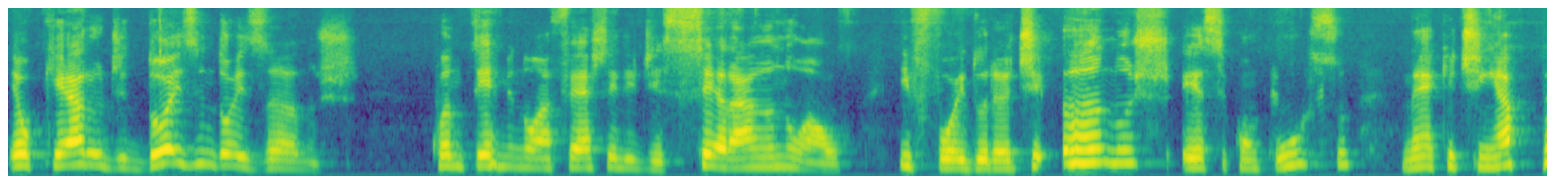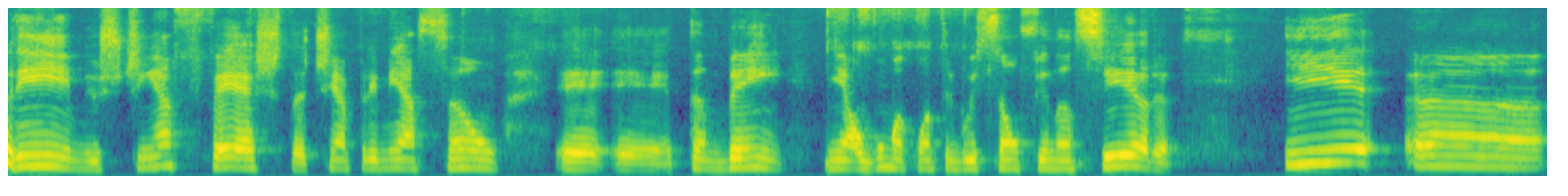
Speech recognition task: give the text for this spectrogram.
eu quero de dois em dois anos. Quando terminou a festa, ele disse: será anual. E foi durante anos esse concurso, né, que tinha prêmios, tinha festa, tinha premiação é, é, também em alguma contribuição financeira. E, uh,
